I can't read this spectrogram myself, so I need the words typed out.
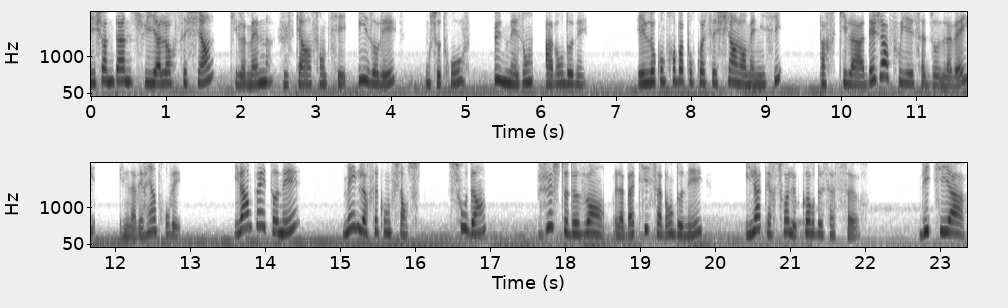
Nishantan suit alors ses chiens qui le mènent jusqu'à un sentier isolé où se trouve une maison abandonnée. il ne comprend pas pourquoi ses chiens l'emmènent ici, parce qu'il a déjà fouillé cette zone la veille et il n'avait rien trouvé. Il est un peu étonné, mais il leur fait confiance. Soudain, juste devant la bâtisse abandonnée, il aperçoit le corps de sa sœur. Vitia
